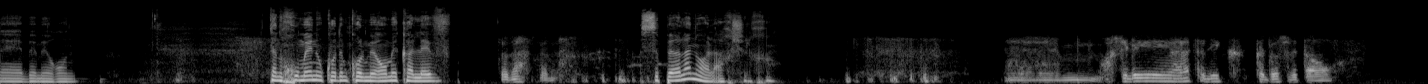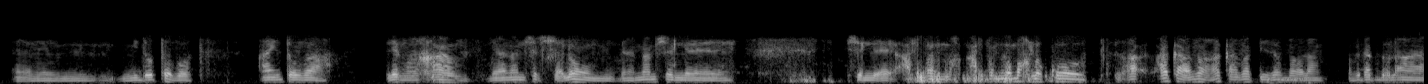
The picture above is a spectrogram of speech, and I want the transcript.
אה, במירון. תנחומינו קודם כל מעומק הלב. תודה, תודה. ספר לנו על אח שלך. אמ, אח שלי היה צדיק קדוש וטהור. אמ, מידות טובות, עין טובה, לב רחב, בן אדם של שלום, בן אדם של... אה, של אה, אף פעם, אף פעם לא מחלוקות, רק אהבה, רק אהבה פיזר בעולם. עבודה גדולה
